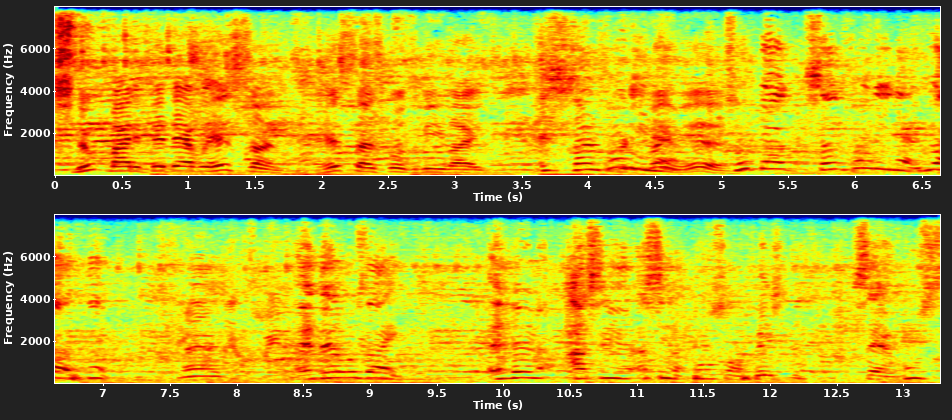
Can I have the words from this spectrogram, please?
Snoop might have did that with his son. And his son's supposed to be like, his Sun 40 Pretty now. famous, yeah. Snoop Dogg, Sun 40 now. You gotta think, man. And then it was like, and then I seen I seen a post on Facebook said who's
